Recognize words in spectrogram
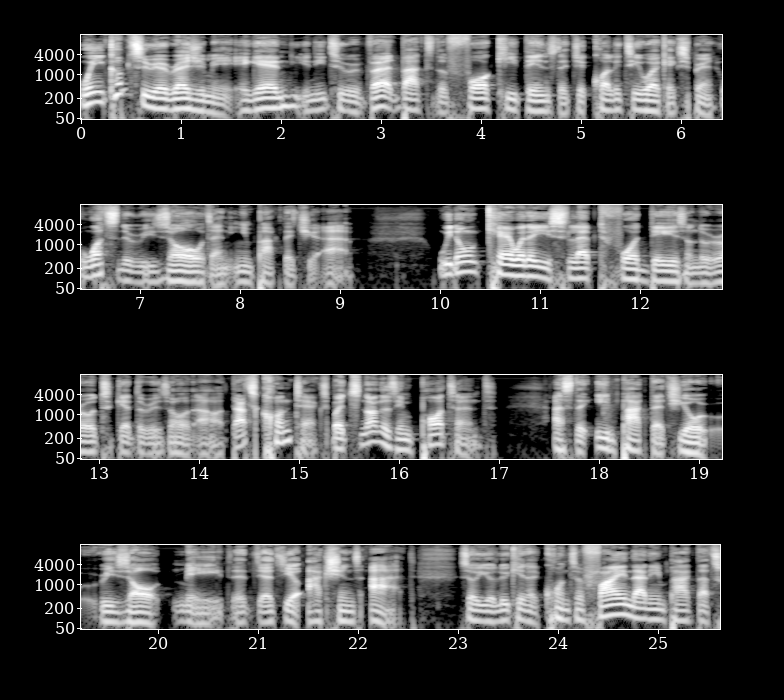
When you come to your resume, again, you need to revert back to the four key things that your quality work experience. What's the result and impact that you have? We don't care whether you slept four days on the road to get the result out. That's context, but it's not as important as the impact that your result made, that your actions had. So you're looking at quantifying that impact. That's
